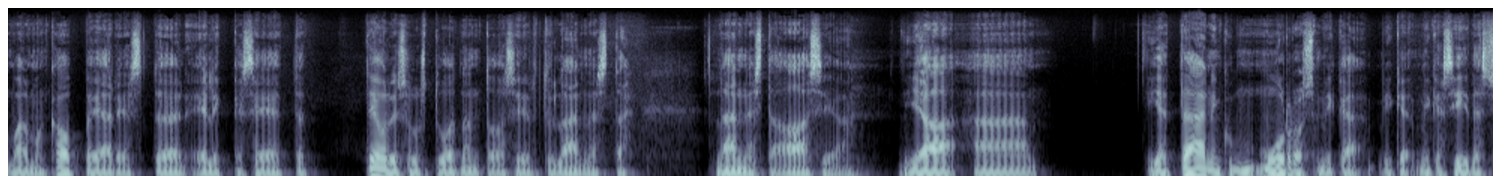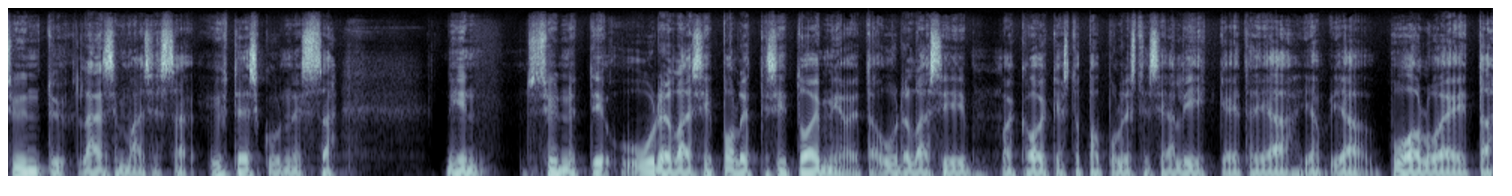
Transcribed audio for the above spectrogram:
maailman kauppajärjestöön, eli se, että teollisuustuotantoa siirtyi lännestä, lännestä Aasiaan. Ja, ja tämä niinku murros, mikä, mikä, mikä siitä syntyi länsimaisissa yhteiskunnissa – niin synnytti uudenlaisia poliittisia toimijoita, uudenlaisia vaikka oikeistopopulistisia liikkeitä ja, ja, ja puolueita.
